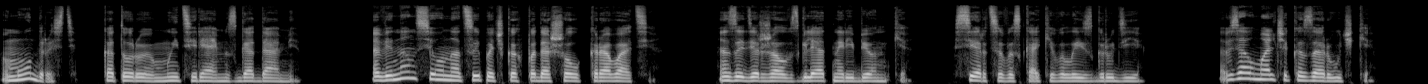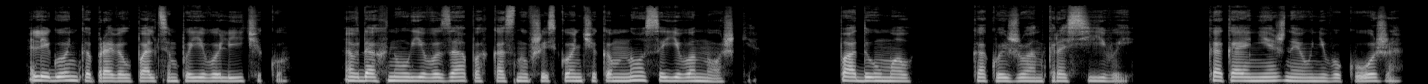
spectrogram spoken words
Мудрость, которую мы теряем с годами. Винансио на цыпочках подошел к кровати. Задержал взгляд на ребенке. Сердце выскакивало из груди. Взял мальчика за ручки. Легонько провел пальцем по его личику. Вдохнул его запах, коснувшись кончиком носа его ножки. Подумал, какой Жуан красивый, какая нежная у него кожа.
